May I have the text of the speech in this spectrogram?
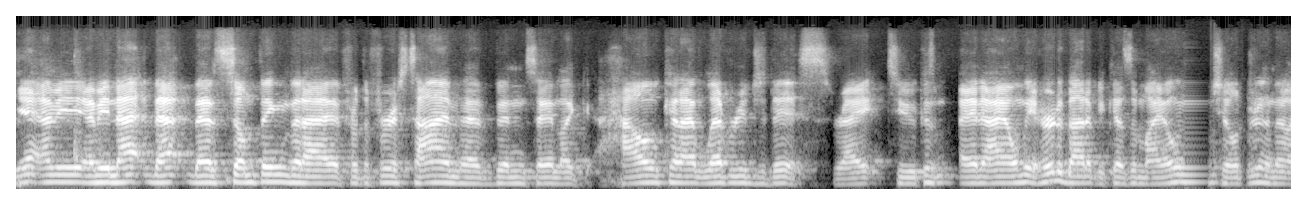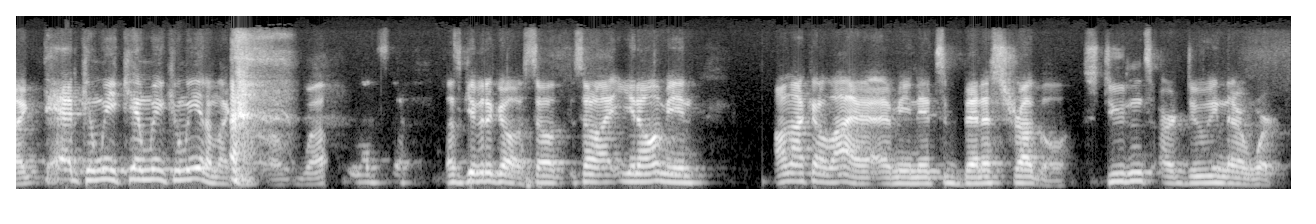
Yeah, I mean, I mean that that that's something that I, for the first time, have been saying like, how can I leverage this, right? To because, and I only heard about it because of my own children, and they're like, Dad, can we, can we, can we? And I'm like, oh, well, let's let's give it a go. So, so I, you know, I mean, I'm not gonna lie. I mean, it's been a struggle. Students are doing their work.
